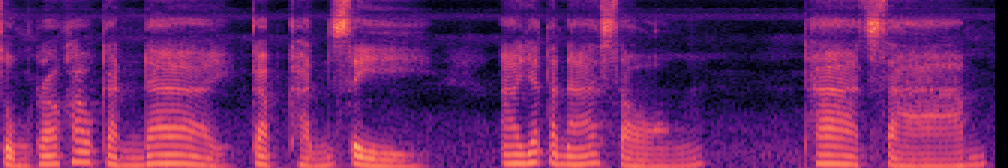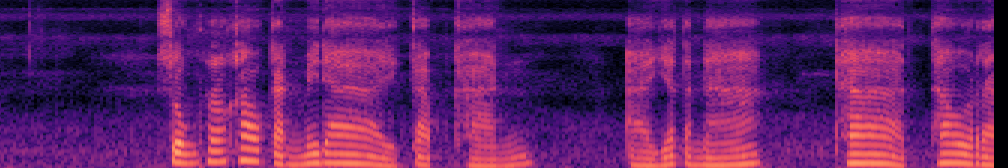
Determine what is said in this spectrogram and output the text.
สงเคราะห์เข้ากันได้กับขันสี่อายตนะสองธาตุสามสงเคราะห์เข้ากันไม่ได้กับขันธ์ อายตนะธาตุเท่าไร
